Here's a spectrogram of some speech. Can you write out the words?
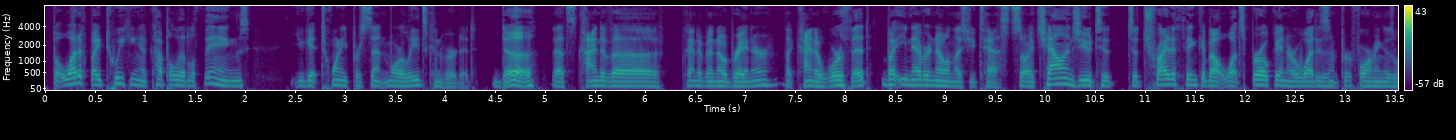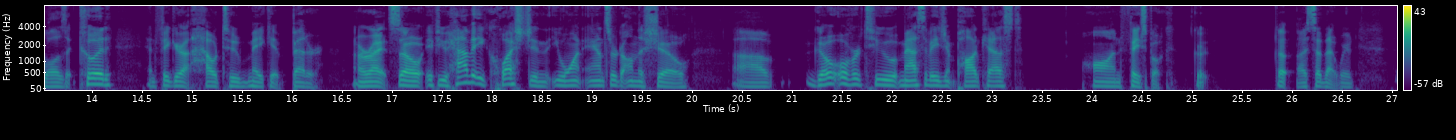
but what if by tweaking a couple little things you get 20% more leads converted. Duh, that's kind of a kind of a no-brainer, like kind of worth it, but you never know unless you test. So I challenge you to to try to think about what's broken or what isn't performing as well as it could and figure out how to make it better. All right. So if you have a question that you want answered on the show, uh, go over to Massive Agent Podcast on Facebook. Good. I said that weird.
